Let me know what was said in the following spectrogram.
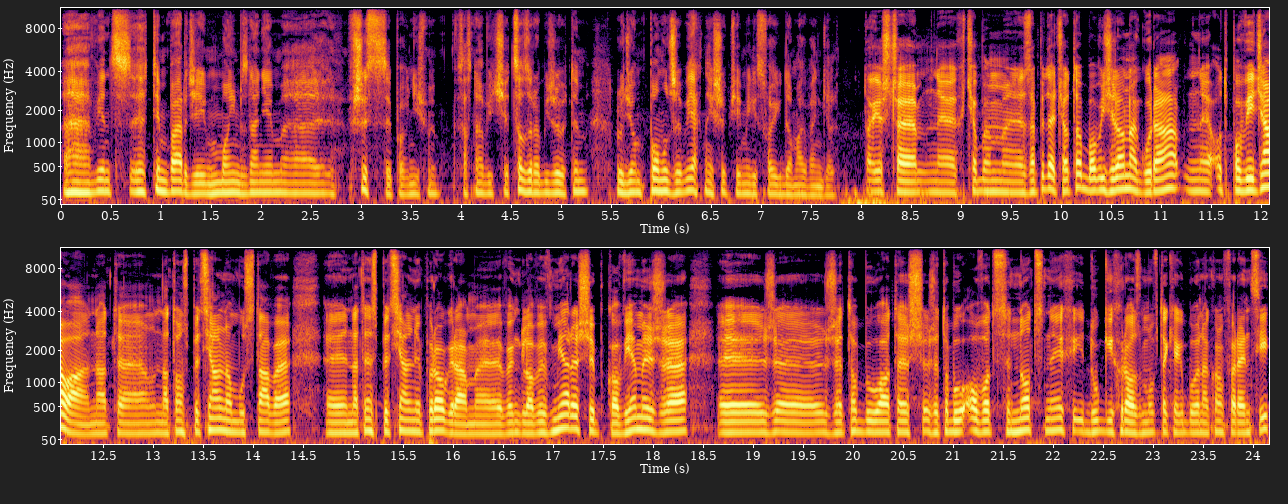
e, więc e, tym bardziej moim zdaniem e, wszyscy powinniśmy zastanowić się, co zrobić, żeby tym ludziom pomóc, żeby jak najszybciej mieli w swoich domach węgiel. To jeszcze chciałbym zapytać o to, bo Zielona Góra odpowiedziała na, tę, na tą specjalną ustawę, e, na ten specjalny program e, węglowy w miarę szybko. Wiemy, że, e, że, że to było też, że to był owoc nocnych i długich rozmów, tak jak było na konferencji.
